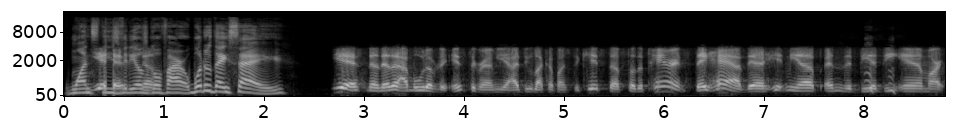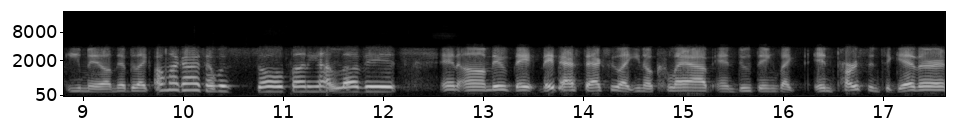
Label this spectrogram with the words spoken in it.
once these videos no. go viral? What do they say? Yes, now that I moved over to Instagram, yeah, I do like a bunch of the kids stuff. So the parents, they have, they'll hit me up and they'll be a DM or email, and they'll be like, "Oh my gosh, that was so funny, I love it." And um they they they've asked to actually like you know collab and do things like in person together.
